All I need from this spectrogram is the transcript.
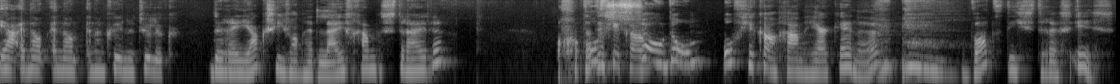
ja, en, dan, en, dan, en dan kun je natuurlijk de reactie van het lijf gaan bestrijden. dat of is je kan, zo dom. Of je kan gaan herkennen wat die stress is.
